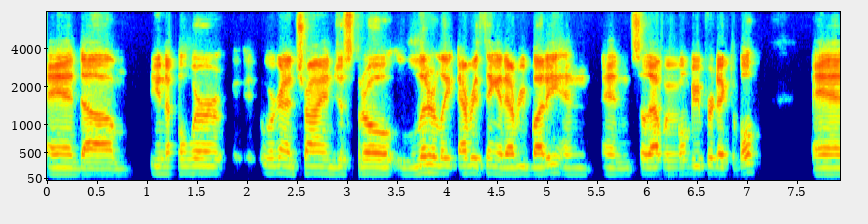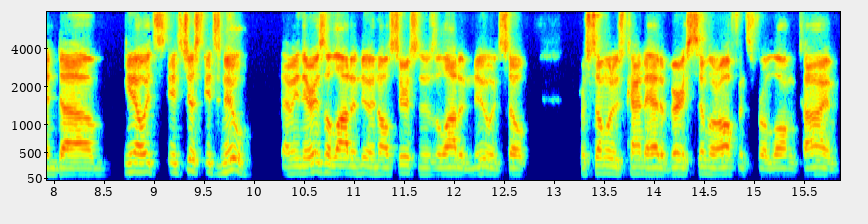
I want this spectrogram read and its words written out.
and um, you know we're we're going to try and just throw literally everything at everybody, and and so that we won't be predictable. And um, you know it's it's just it's new. I mean there is a lot of new. In all seriousness, there's a lot of new, and so for someone who's kind of had a very similar offense for a long time,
